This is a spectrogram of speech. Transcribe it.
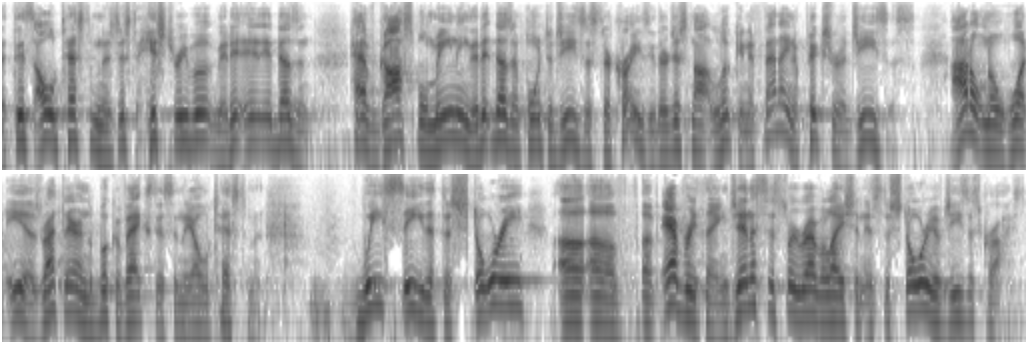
that this Old Testament is just a history book, that it, it, it doesn't have gospel meaning, that it doesn't point to Jesus, they're crazy. They're just not looking. If that ain't a picture of Jesus, I don't know what is. Right there in the book of Exodus in the Old Testament, we see that the story uh, of, of everything, Genesis through Revelation, is the story of Jesus Christ.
